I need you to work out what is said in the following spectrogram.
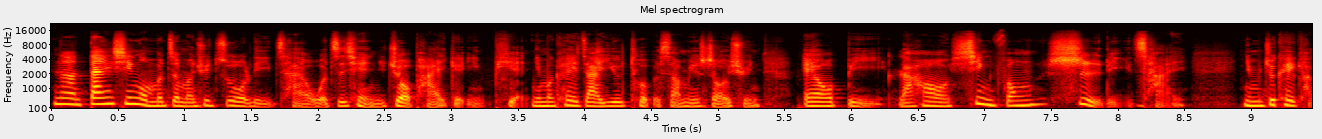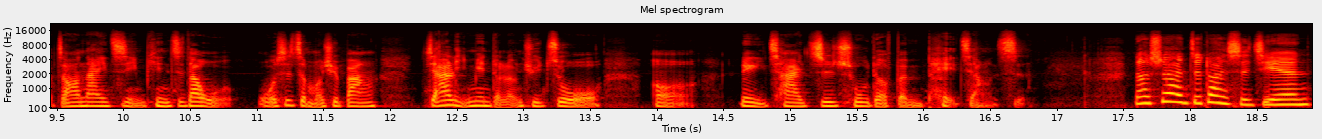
那担心我们怎么去做理财，我之前就拍一个影片，你们可以在 YouTube 上面搜寻 LB，然后信丰式理财，你们就可以找到那一支影片，知道我我是怎么去帮家里面的人去做呃。理财支出的分配这样子，那虽然这段时间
